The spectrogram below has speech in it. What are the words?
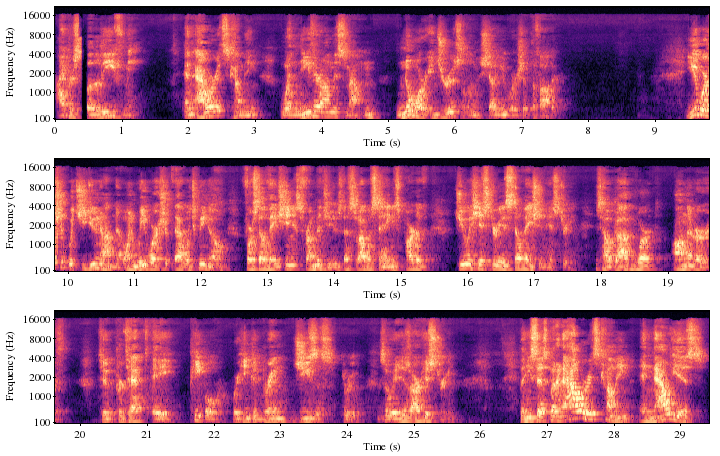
I perceive, believe me. An hour is coming when neither on this mountain nor in Jerusalem shall you worship the Father. You worship which you do not know, and we worship that which we know, for salvation is from the Jews. That's what I was saying is part of Jewish history is salvation history, is how God worked on the earth to protect a people where he could bring Jesus through. So it is our history. Then he says, But an hour is coming, and now is,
